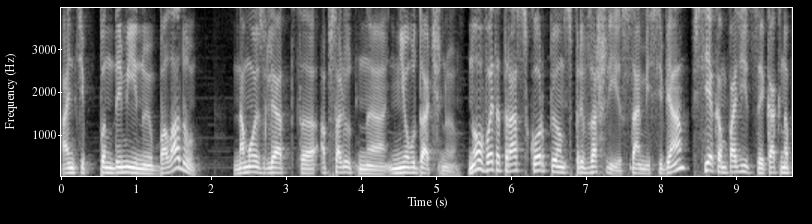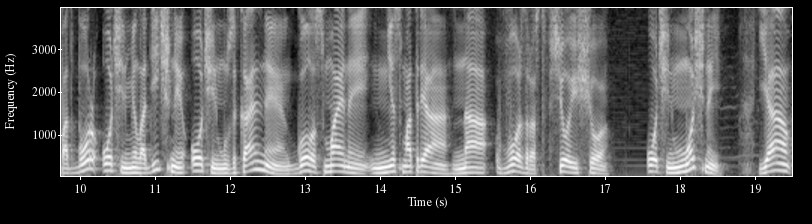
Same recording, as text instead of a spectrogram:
антипандемийную балладу, на мой взгляд, э, абсолютно неудачную. Но в этот раз Scorpions превзошли сами себя. Все композиции, как на подбор, очень мелодичные, очень музыкальные. Голос Майны, несмотря на возраст, все еще очень мощный. Я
